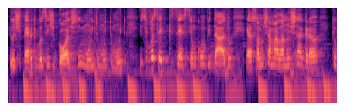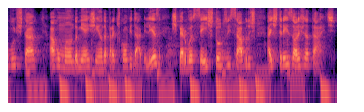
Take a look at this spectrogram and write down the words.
Eu espero que vocês gostem muito, muito, muito. E se você quiser ser um convidado, é só me chamar lá no Instagram que eu vou estar arrumando a minha agenda para te convidar, beleza? Espero vocês todos os sábados às 3 horas da tarde.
